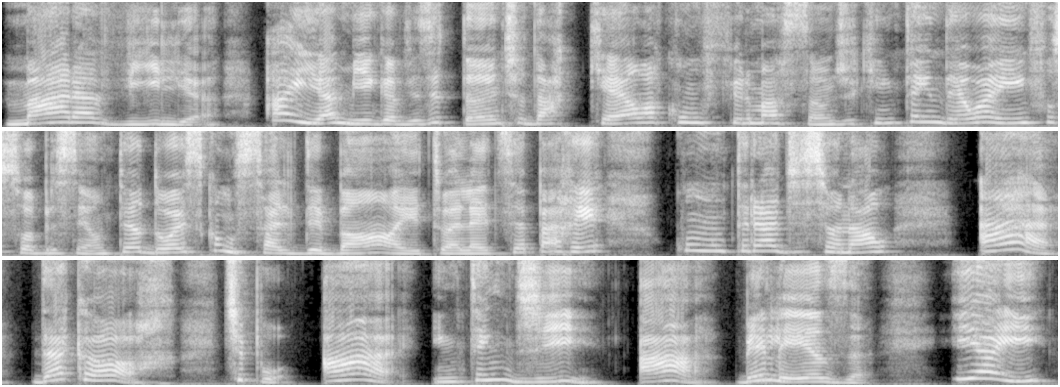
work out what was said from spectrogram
Maravilha! Aí a amiga visitante dá aquela confirmação de que entendeu a info sobre ser um T2 com salle de bain e toilette séparée com um tradicional ah, d'accord. Tipo, ah, entendi. Ah, beleza. E aí,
